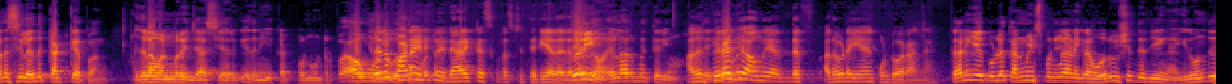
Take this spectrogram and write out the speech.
அதை சில இது கட் கேட்பாங்க. இதெல்லாம் வன்முறை ஜாஸ்தியா இருக்கு. இதை நீங்க கட் பண்ணுன்றப்ப அவங்க படம் எடுக்கிற. டேரக்டர்ஸ்க்கு ஃபர்ஸ்ட் தெரியாது. தெரியும் எல்லாருமே தெரியும். தெரியும். பிறகு அவங்க அந்த அதோட ஏன் கொண்டு வராங்க? தணிக்கைக்குள்ள கன்வின்ஸ் பண்ணலாம் நினைக்கிறேன். ஒரு விஷயம் தெரிஞ்சுங்க இது வந்து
